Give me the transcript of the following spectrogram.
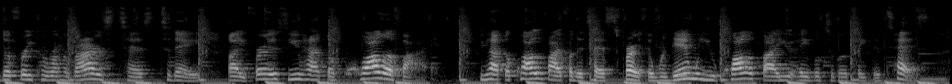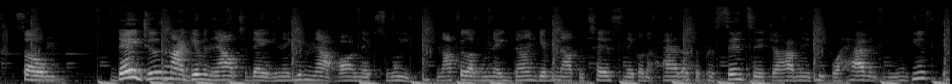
the free coronavirus test today. Like first, you have to qualify you have to qualify for the test first. And when then when you qualify, you're able to go take the test. So they just not giving it out today and they're giving it out all next week. And I feel like when they done giving out the test, they're gonna add up the percentage of how many people have it in Houston.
